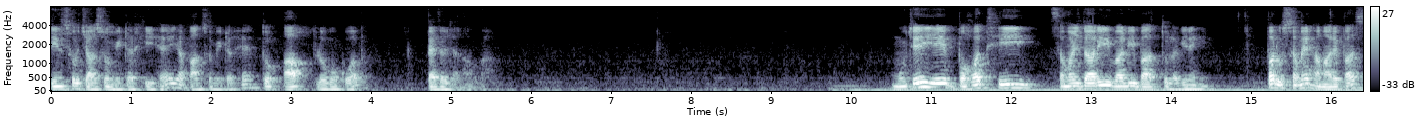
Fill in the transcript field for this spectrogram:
300-400 मीटर ही है या 500 मीटर है तो आप लोगों को अब पैदल जाना होगा। मुझे ये बहुत ही समझदारी वाली बात तो लगी नहीं, पर उस समय हमारे पास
